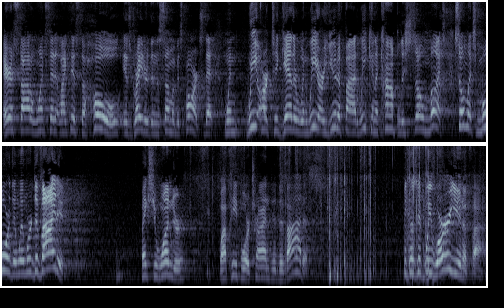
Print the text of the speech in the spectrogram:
Aristotle once said it like this the whole is greater than the sum of its parts. That when we are together, when we are unified, we can accomplish so much, so much more than when we're divided. Makes you wonder why people are trying to divide us. Because if we were unified,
